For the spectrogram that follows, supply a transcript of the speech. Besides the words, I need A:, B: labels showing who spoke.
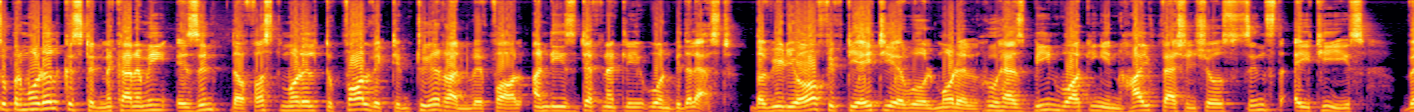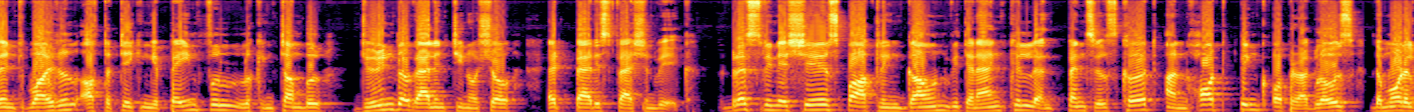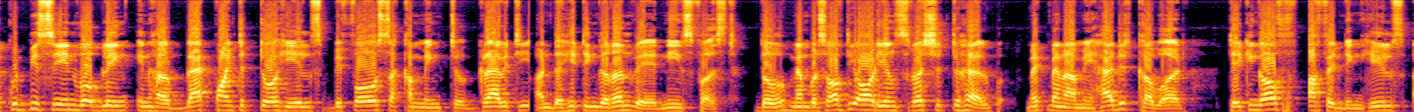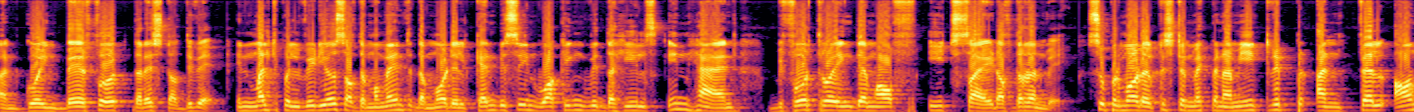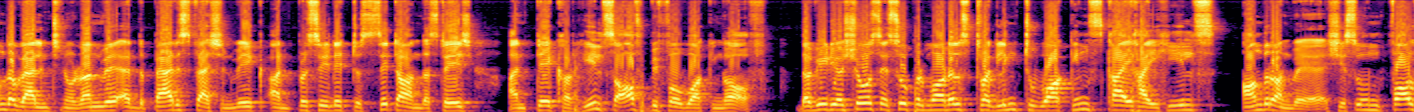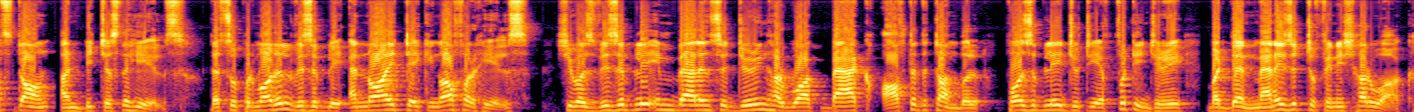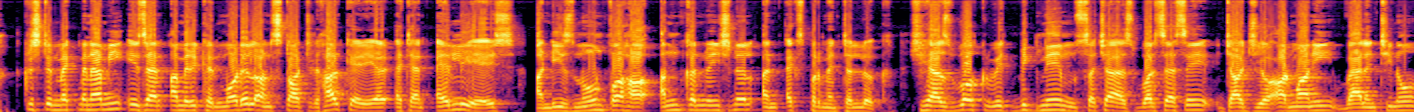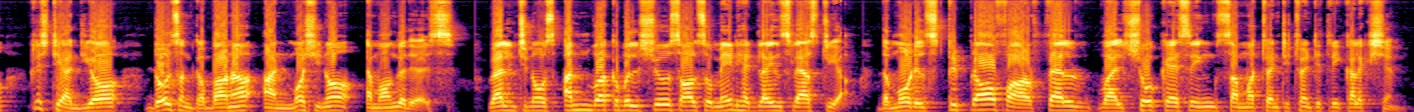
A: Supermodel Kristen McMenamy isn't the first model to fall victim to a runway fall and is definitely won't be the last. The video of 58-year-old model who has been working in high fashion shows since the 80s went viral after taking a painful looking tumble during the Valentino show at Paris Fashion Week. Dressed in a sheer sparkling gown with an ankle-length pencil skirt and hot pink opera gloves, the model could be seen wobbling in her black pointed toe heels before succumbing to gravity and hitting the runway knees first. Though members of the audience rushed to help, McMenamy had it covered taking off offending heels and going barefoot the rest of the way. In multiple videos of the moment, the model can be seen walking with the heels in hand before throwing them off each side of the runway. Supermodel Kristen McMenamy tripped and fell on the Valentino runway at the Paris Fashion Week and proceeded to sit on the stage and take her heels off before walking off. The video shows a supermodel struggling to walk in sky-high heels on the runway, she soon falls down and ditches the heels. The supermodel visibly annoyed taking off her heels. She was visibly imbalanced during her walk back after the tumble, possibly due to a foot injury, but then managed to finish her walk. Kristen McMenamy is an American model and started her career at an early age and is known for her unconventional and experimental look. She has worked with big names such as Versace, Giorgio Armani, Valentino, Christian Dior, Dolce & Gabbana and Moschino among others. Valentino's unworkable shoes also made headlines last year. The model stripped off or fell while showcasing summer 2023 collection.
